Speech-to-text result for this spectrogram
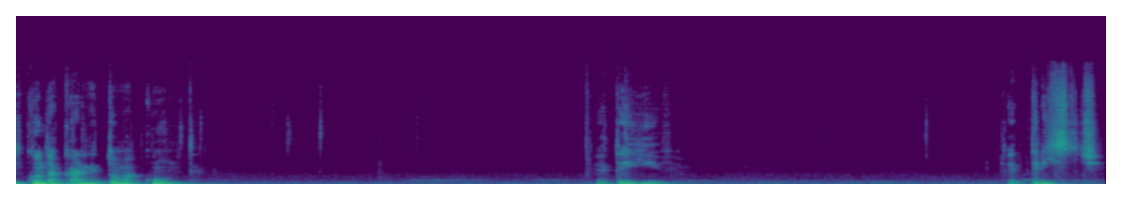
E quando a carne toma conta, é terrível é triste.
